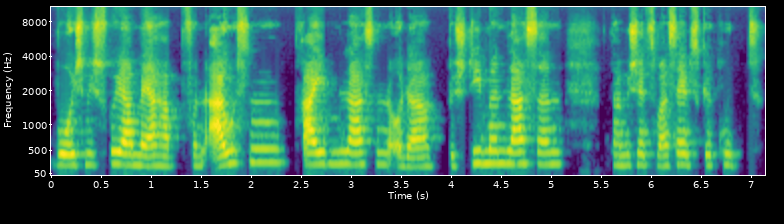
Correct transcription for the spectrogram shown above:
wo ich mich früher mehr habe von außen treiben lassen oder bestimmen lassen. Da habe ich jetzt mal selbst geguckt,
